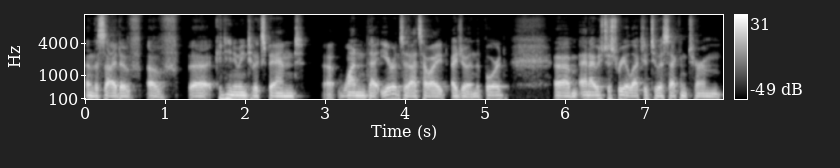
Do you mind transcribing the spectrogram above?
and the side of of uh, continuing to expand uh, won that year, and so that's how I, I joined the board. Um, and I was just reelected to a second term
